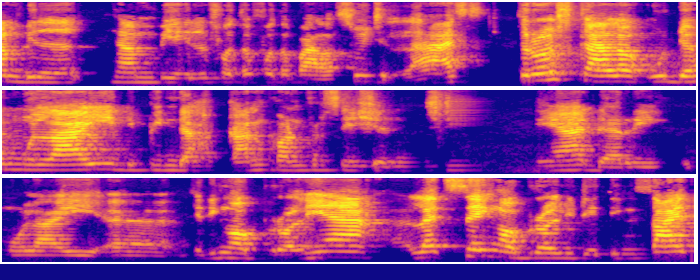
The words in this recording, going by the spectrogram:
ngambil ngambil foto-foto palsu jelas. Terus kalau udah mulai dipindahkan conversation maksudnya dari mulai uh, jadi ngobrolnya let's say ngobrol di dating site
